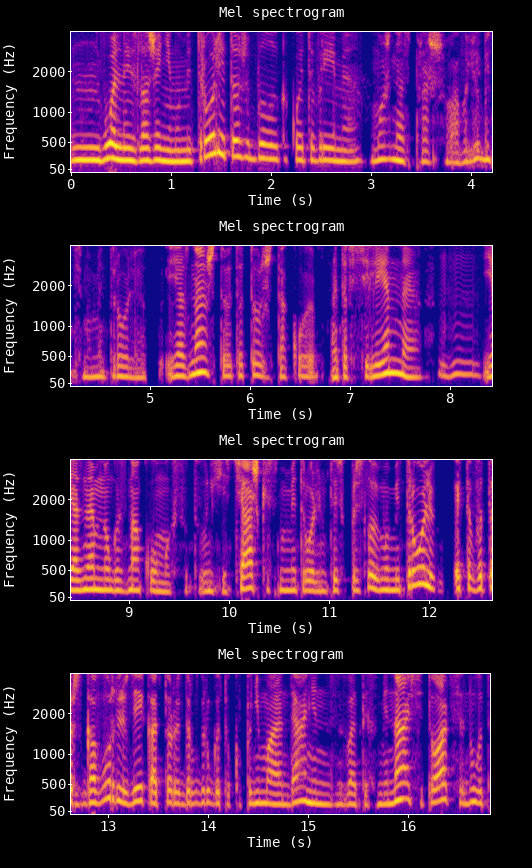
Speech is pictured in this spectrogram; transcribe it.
Вольное изложение мумитроли тоже было какое-то время. Можно я спрошу, а вы любите мумитроли? Я знаю, что это тоже такое, это вселенная. Угу. Я знаю много знакомых, у них есть чашки с мумитролями. То есть при слове мумитроль это вот разговор людей, которые друг друга только понимают, да, они называют их имена, ситуации. Ну вот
